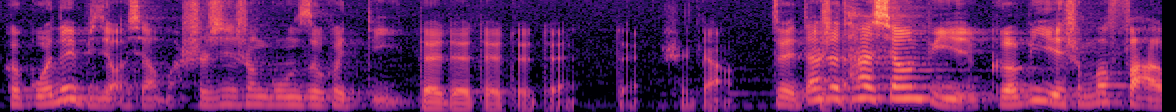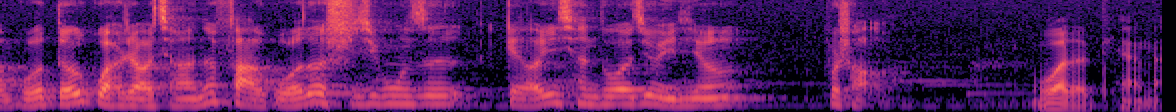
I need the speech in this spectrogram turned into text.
和国内比较像嘛，实习生工资会低。对对对对对对，是这样。对，但是它相比隔壁什么法国、德国还是要强。那法国的实习工资给到一千多就已经不少了。我的天呐，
